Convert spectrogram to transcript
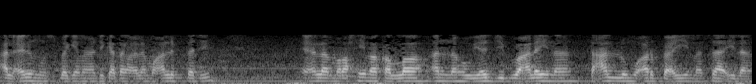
al-ilmu sebagaimana dikatakan oleh muallif tadi. I'lam rahimakallah annahu yajibu alaina ta'allumu arba'i masaila.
